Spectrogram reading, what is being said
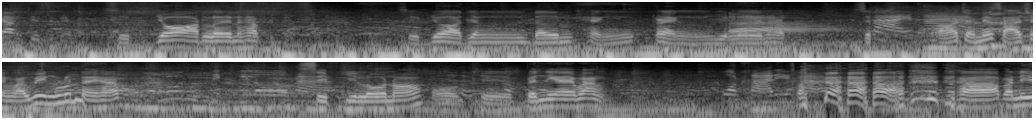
ย่าง71สุดยอดเลยนะครับ สุดยอดยังเดินแข็งแกร่งอยู่เลยนะครับสายค่ะอ๋อจากเมษาเชียงรายวิ่งรุ่นไหนครับ รุ่น 10 กิโลค่ะ10 กิโลเนาะโอเค เป็นยังไงบ้างปวดขาดีค่ะครับ อันนี้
